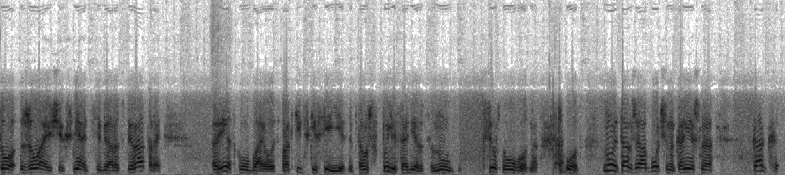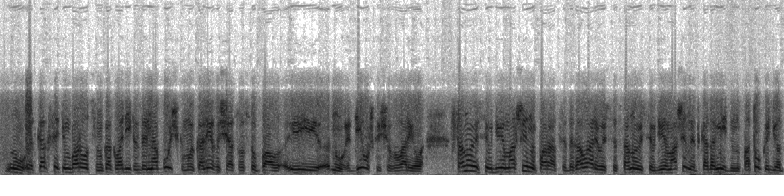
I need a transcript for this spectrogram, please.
то желающих снять с себя респираторы резко убавилось, практически все ездят, потому что в пыли содержится, ну, все что угодно. Вот. Ну и также обочина, конечно, как, ну, это как с этим бороться? Ну, как водитель дальнобойщика, мой коллега сейчас выступал, и, ну, девушка еще говорила, становишься в две машины по рации, договариваешься, становишься в две машины, это когда медленно поток идет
